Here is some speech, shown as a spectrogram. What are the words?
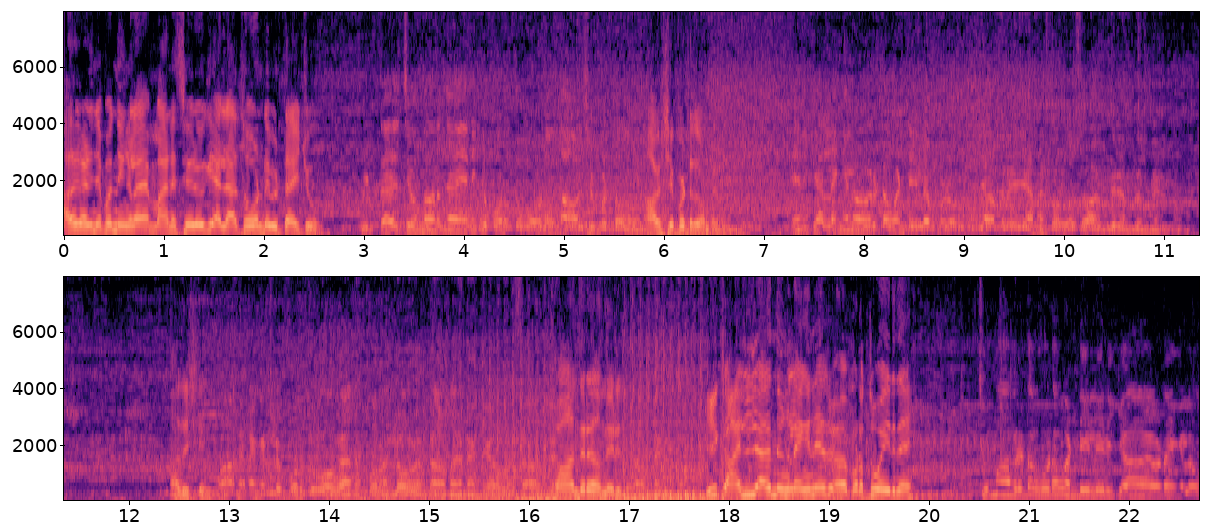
അത് കഴിഞ്ഞപ്പോൾ നിങ്ങളെ മാനസികരോഗി അല്ലാത്തതുകൊണ്ട് വിട്ടയച്ചു. വിട്ടയച്ചു എന്ന് പറഞ്ഞാൽ എനിക്ക് പുറത്തു പോകണമെന്ന് ആവശ്യപ്പെട്ടതുകൊണ്ട്. ആവശ്യപ്പെട്ടതുകൊണ്ട്. എനിക്കല്ലെങ്കിൽ അവരുടെ വണ്ടിയിൽ എപ്പോഴും യാത്ര ചെയ്യാനൊക്കെ ഉള്ള സ്വാതന്ത്ര്യം തന്നിരുന്നു. അത് ശരി. വാഹനങ്ങളിൽ പുറത്തു പോകാനും പുറം ലോകം കാണാനൊക്കെ ഉള്ള സ്വാതന്ത്ര്യം തന്നിരുന്നു. ഈ കാലില്ലാതെ നിങ്ങൾ എങ്ങനെ പുറത്തു പോയിരുന്നേ? ചുമ്മാ അവരുടെ കൂടെ വണ്ടിയിലിരിക്കാം എവിടെയെങ്കിലും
